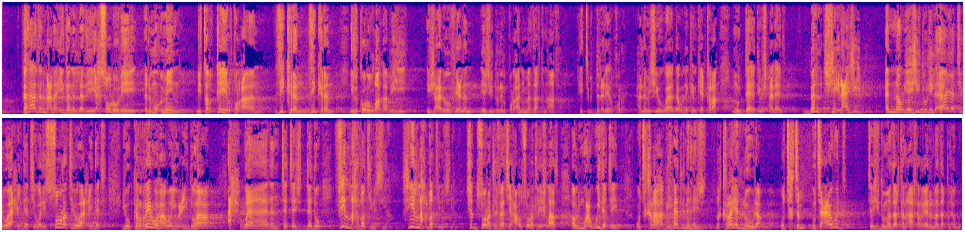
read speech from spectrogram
فهذا المعنى إذن الذي يحصل للمؤمن بتلقيه القرآن ذكرا ذكرا يذكر الله به يجعله فعلا يجد للقرآن مذاق آخر. كيتبدل عليه القرآن. حال ماشي هو هذا واللي كان كيقراه مدة هذه وشحال هذه؟ بل الشيء العجيب أنه يجد للآية الواحدة وللصورة الواحدة يكررها ويعيدها أحوالا تتجدد في اللحظة نفسها في اللحظة نفسها. شد سورة الفاتحة أو سورة الإخلاص أو المعوذتين وتقراها بهذا المنهج. القراية الأولى وتختم وتعاود تجد مذاقا آخر غير المذاق الأول.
